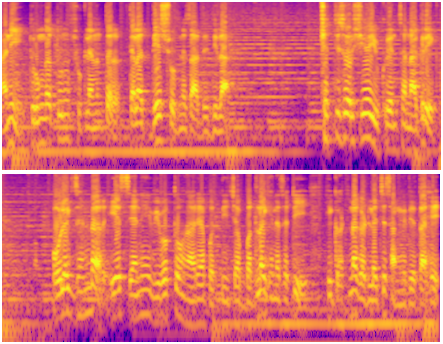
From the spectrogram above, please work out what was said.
आणि तुरुंगातून सुटल्यानंतर त्याला देश सोडण्याचा आदेश दिला. छत्तीस वर्षीय युक्रेनचा नागरिक ओलेक्झांडर एस याने विभक्त होणाऱ्या पत्नीच्या बदला घेण्यासाठी ही घटना घडल्याचे सांगण्यात येत आहे.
